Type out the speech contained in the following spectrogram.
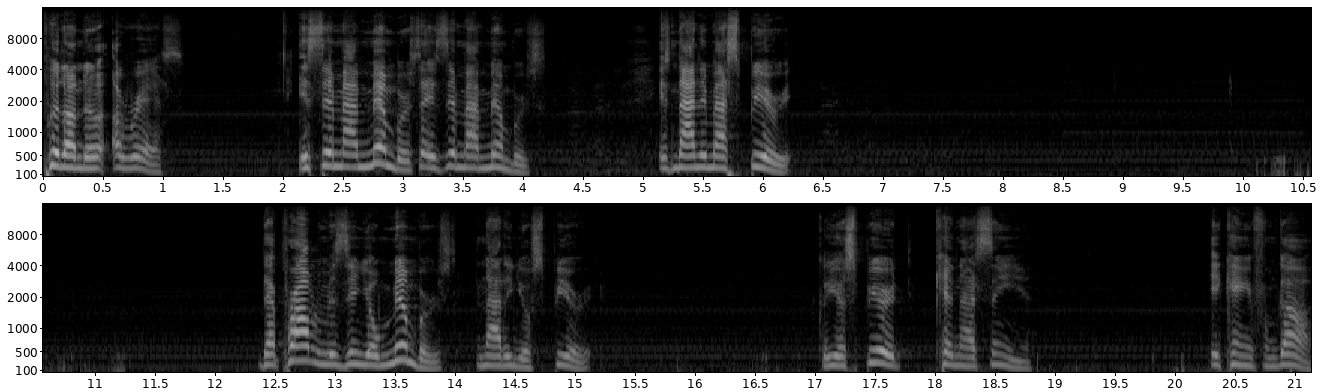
put under arrest. It's in my members. Say it's in my members. It's not in my spirit. That problem is in your members, not in your spirit. Because your spirit cannot sin it came from God.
